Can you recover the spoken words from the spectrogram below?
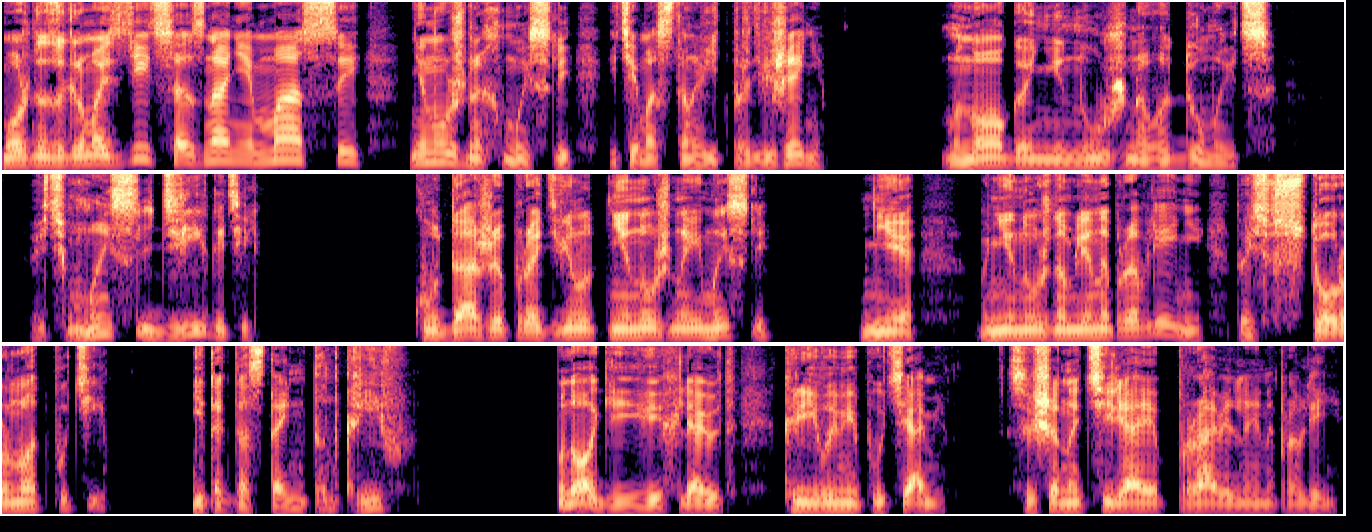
Можно загромоздить сознание массой ненужных мыслей и тем остановить продвижение. Много ненужного думается, ведь мысль — двигатель. Куда же продвинут ненужные мысли? Не в ненужном ли направлении, то есть в сторону от пути, и тогда станет он крив. Многие вихляют кривыми путями, совершенно теряя правильное направление.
